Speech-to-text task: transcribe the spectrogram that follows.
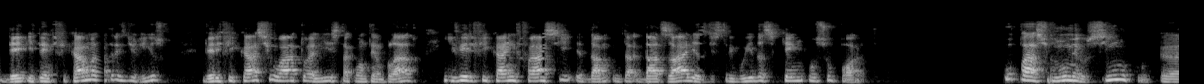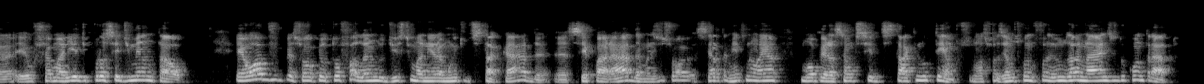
de identificar a matriz de risco verificar se o ato ali está contemplado e verificar em face da, da, das áreas distribuídas quem o suporta. O passo número 5 uh, eh, eu chamaria de procedimental. É óbvio, pessoal, que eu estou falando disso de maneira muito destacada, uh, separada, mas isso certamente não é uma operação que se destaque no tempo. Isso nós fazemos quando fazemos a análise do contrato.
